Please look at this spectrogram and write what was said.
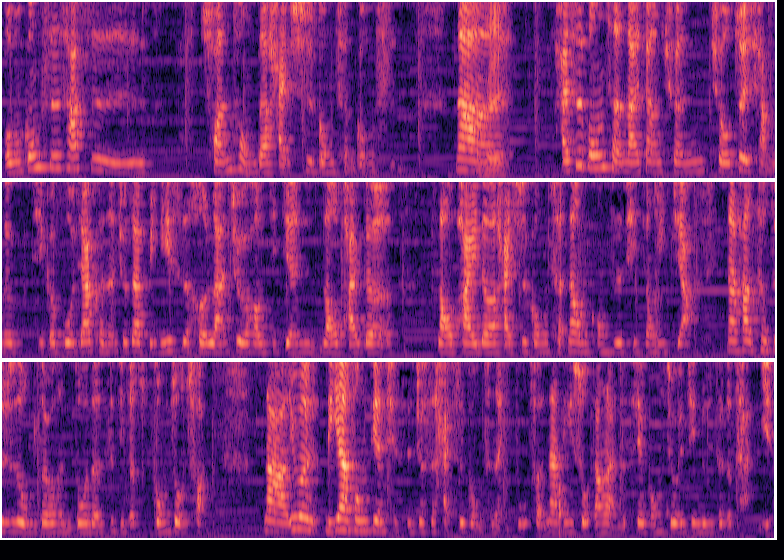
我们公司它是传统的海事工程公司。那.海事工程来讲，全球最强的几个国家可能就在比利时、荷兰，就有好几间老牌的老牌的海事工程。那我们公司其中一家，那它的特色就是我们都有很多的自己的工作船。那因为离岸风电其实就是海事工程的一部分，那理所当然的这些公司就会进入这个产业。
